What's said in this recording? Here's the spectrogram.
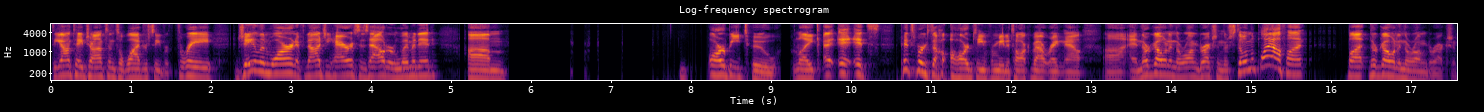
Diontae Johnson's a wide receiver three. Jaylen Warren, if Najee Harris is out or limited, um, RB two. Like it, it's Pittsburgh's a, hard team for me to talk about right now, uh, and they're going in the wrong direction. They're still in the playoff hunt, but they're going in the wrong direction.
